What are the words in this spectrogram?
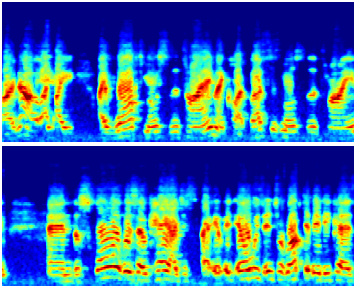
car. No, I, I I walked most of the time. I caught buses most of the time, and the school it was okay. I just I, it, it always interrupted me because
